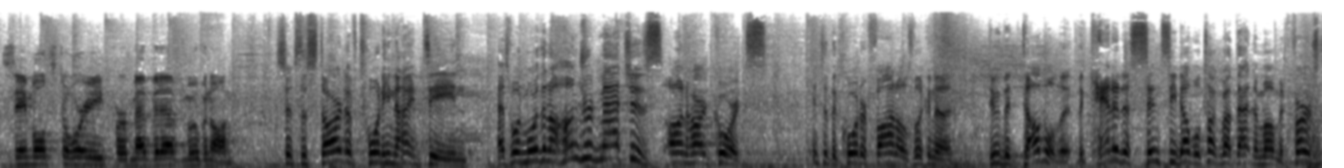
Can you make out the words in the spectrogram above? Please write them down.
Same old story for Medvedev. Moving on. Since the start of 2019, has won more than 100 matches on hard courts. Into the quarterfinals, looking to do the double, the, the Canada Cincy double. We'll talk about that in a moment. First,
